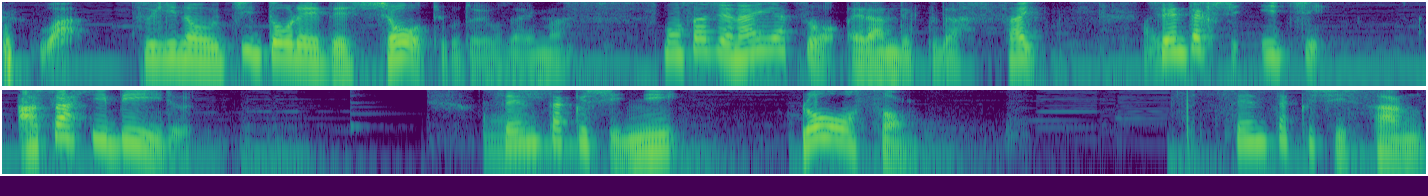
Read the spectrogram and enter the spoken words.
ーは次のうちどれでしょうということでございます。スポンサーじゃないやつを選んでください。選択肢1、アサヒビール。選択肢2、ローソン。選択肢3、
